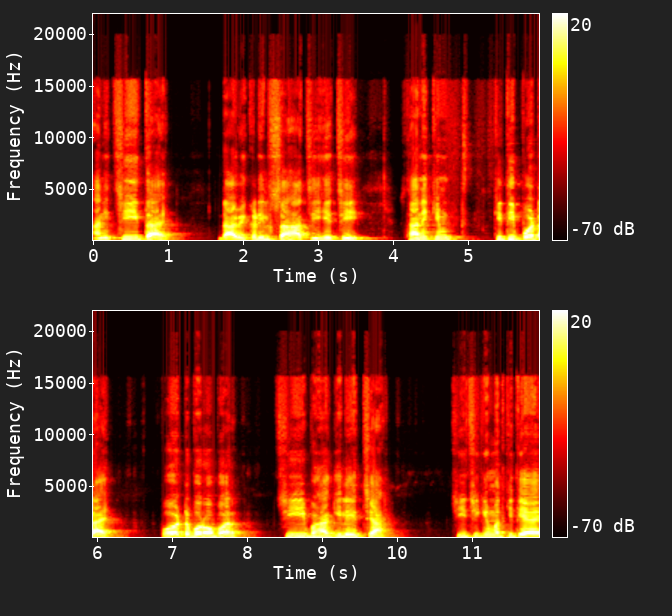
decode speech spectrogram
आणि ची इथं आहे. डावीकडील सहाची हे ची. स्थानिक किंमत किती पट आहे? पट बरोबर ची भागिले च्या चीची किंमत किती आहे?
